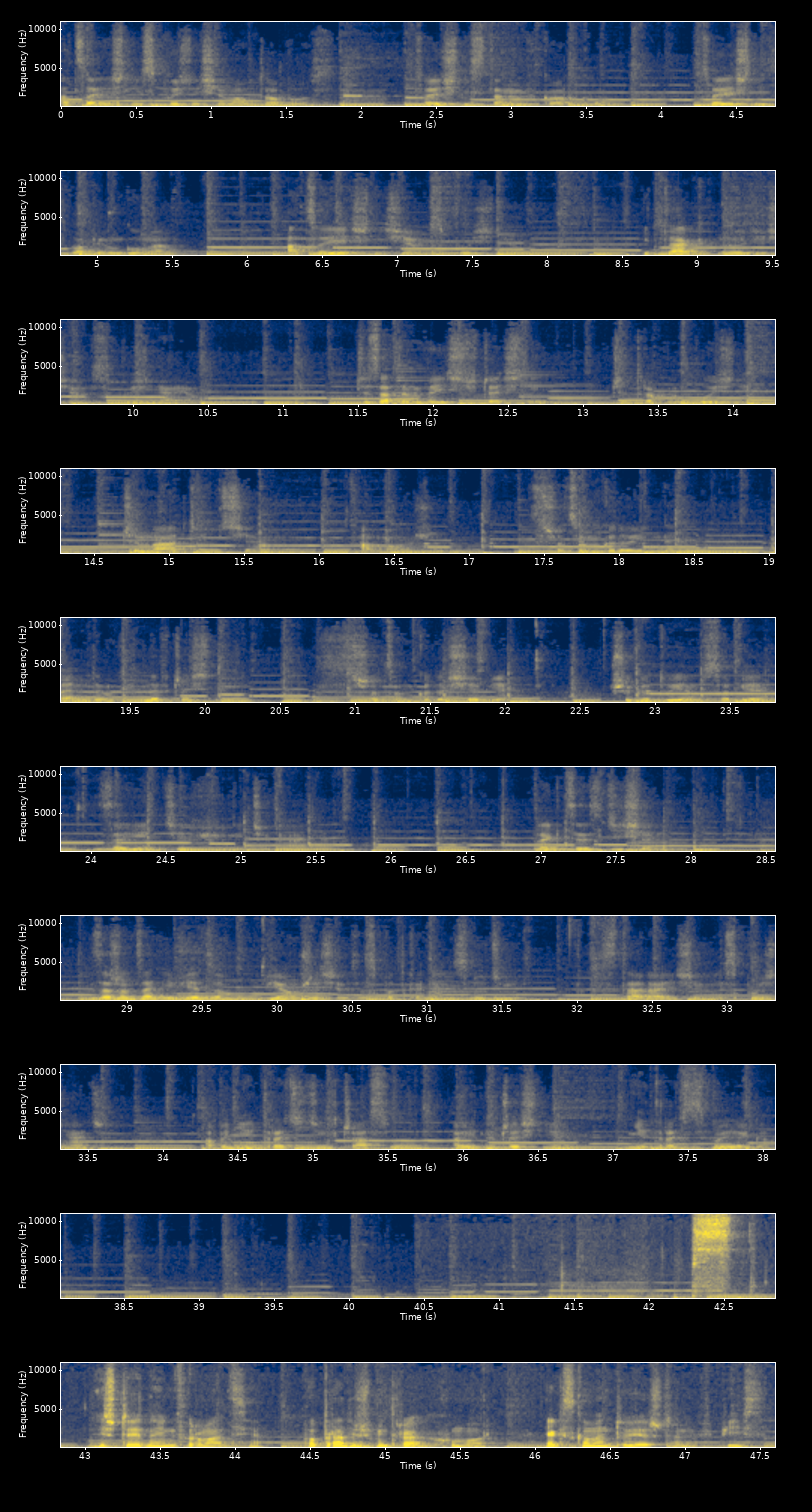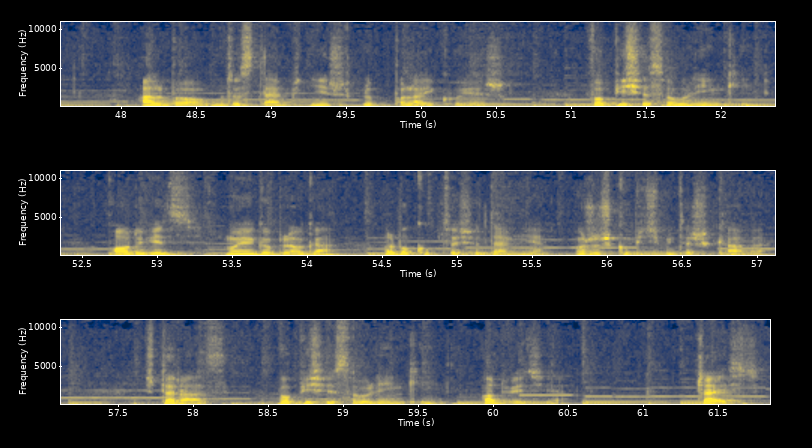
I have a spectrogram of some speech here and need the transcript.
A co jeśli spóźni się autobus? Co jeśli stanę w korku? Co jeśli złapię gumę? A co jeśli się spóźnią? I tak ludzie się spóźniają. Czy zatem wyjść wcześniej, czy trochę później? Czy martwić się? A może? Z szacunku do innych będę chwilę wcześniej. Z szacunku do siebie przygotuję sobie zajęcie w chwili czekania. Lekcja z dzisiaj. Zarządzanie wiedzą wiąże się ze spotkaniami z ludźmi. Staraj się nie spóźniać, aby nie tracić ich czasu, a jednocześnie nie trać swojego. Psst! Jeszcze jedna informacja. Poprawisz mi trochę humor, jak skomentujesz ten wpis, albo udostępnisz lub polajkujesz. W opisie są linki. Odwiedź mojego bloga albo kup coś ode mnie. Możesz kupić mi też kawę. Jeszcze raz, w opisie są linki. Odwiedź je. Cześć!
